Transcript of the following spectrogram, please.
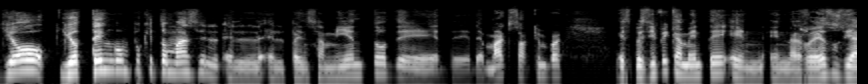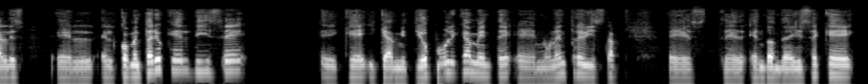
yo, yo tengo un poquito más el, pensamiento de, de, Mark Zuckerberg, específicamente en, en las redes sociales, el, comentario que él dice eh, que, y que admitió públicamente en una entrevista, este, en donde dice que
